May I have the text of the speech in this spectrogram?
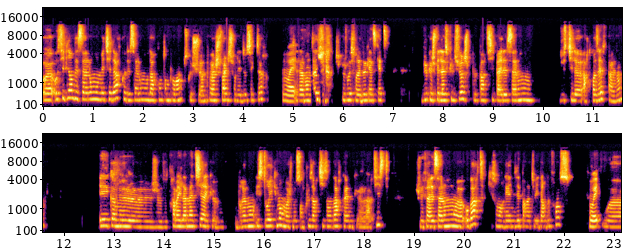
Euh, Aussi bien des salons métiers d'art que des salons d'art contemporain, parce que je suis un peu à cheval sur les deux secteurs. Ouais. C'est l'avantage, je peux jouer sur les deux casquettes. Vu que je fais de la sculpture, je peux participer à des salons du style Art 3F, par exemple. Et comme euh, je travaille la matière et que vraiment historiquement, moi, je me sens plus artisan d'art quand même qu'artiste, je vais faire les salons euh, au Bart qui sont organisés par Atelier d'Art de France. Oui. euh,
